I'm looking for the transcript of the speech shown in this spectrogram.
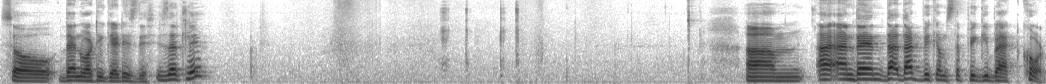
So, then what you get is this is that clear? Um, and then that, that becomes the piggyback code.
